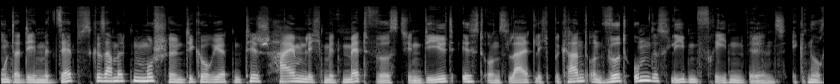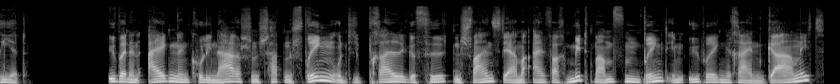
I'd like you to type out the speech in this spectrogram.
unter dem mit selbstgesammelten Muscheln dekorierten Tisch heimlich mit Mettwürstchen dealt, ist uns leidlich bekannt und wird um des lieben Frieden willens ignoriert über den eigenen kulinarischen Schatten springen und die prall gefüllten Schweinsdärme einfach mitmampfen, bringt im Übrigen rein gar nichts,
